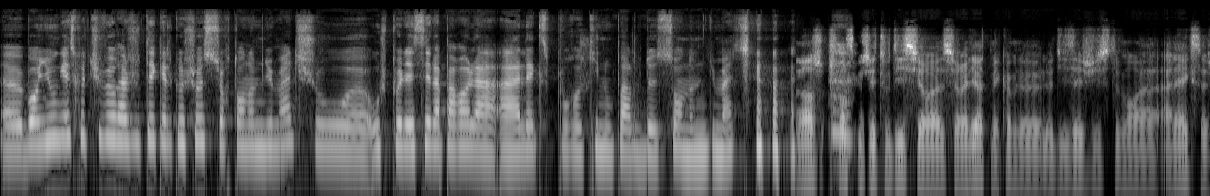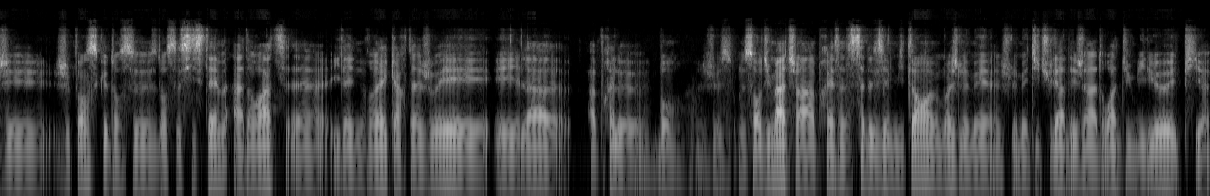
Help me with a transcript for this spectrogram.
Euh, bon, Young, est-ce que tu veux rajouter quelque chose sur ton homme du match ou, euh, ou je peux laisser la parole à, à Alex pour euh, qu'il nous parle de son homme du match Non, je, pense que j'ai tout dit sur, euh, sur Elliott, mais comme le, le disait justement Alex, je pense que dans ce, dans ce système à droite, il a une vraie carte à jouer. Et, et là, après le. Bon, je, on sort du match, hein, après sa, sa deuxième mi-temps, euh, moi je le, mets, je le mets titulaire déjà à droite du milieu. Et puis euh,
